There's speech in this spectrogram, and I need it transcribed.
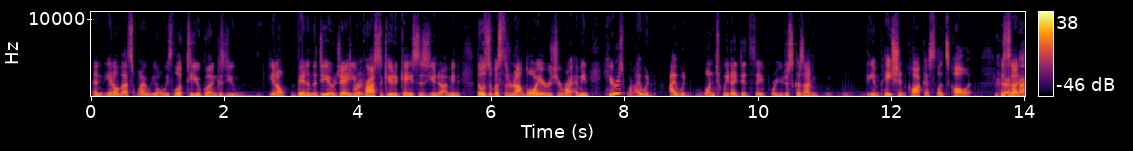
and you know that's why we always look to you, Glenn, because you you know been in the DOJ, you Right. prosecuted cases. You know, I mean, those of us that are not lawyers, you're right. I mean, here's what I would I would one tweet I did save for you, just because I'm the impatient caucus, let's call it. Because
